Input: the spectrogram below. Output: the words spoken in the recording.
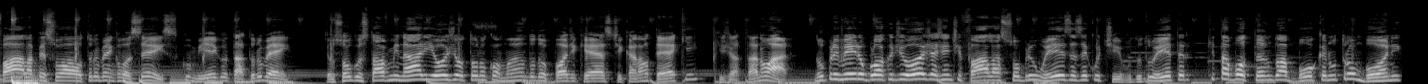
Fala pessoal, tudo bem com vocês? Comigo tá tudo bem. Eu sou o Gustavo Minari e hoje eu tô no comando do podcast Canaltech, que já tá no ar. No primeiro bloco de hoje, a gente fala sobre um ex-executivo do Twitter que está botando a boca no trombone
